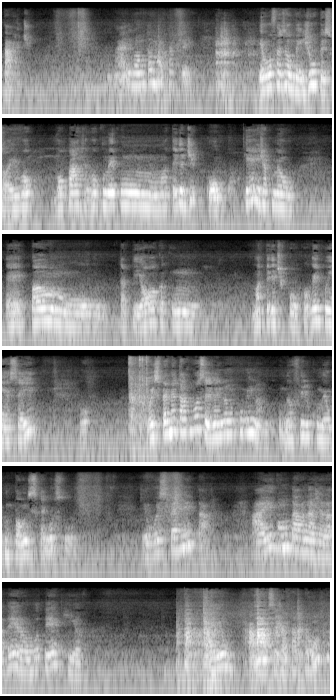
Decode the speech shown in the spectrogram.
tarde. Aí vamos tomar o café. Eu vou fazer um beiju, pessoal, e vou, vou, vou comer com manteiga de coco. Quem já comeu é, pão, tapioca com manteiga de coco? Alguém conhece aí? Vou experimentar com vocês, ainda não comi não. O meu filho comeu com pão disse que é gostoso. Eu vou experimentar. Aí, como tava na geladeira, eu botei aqui, ó. Aí a massa já tá pronta.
